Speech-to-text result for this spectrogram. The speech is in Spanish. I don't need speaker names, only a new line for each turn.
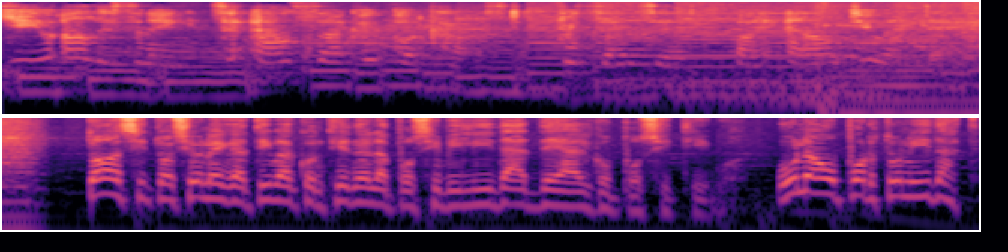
You are listening to El Saco Podcast, presented by El Duende.
Toda situación negativa contiene la posibilidad de algo positivo, una oportunidad.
